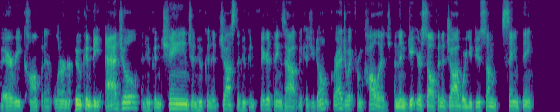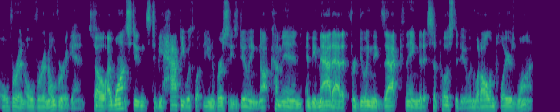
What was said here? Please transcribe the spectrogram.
very competent learner who can be agile and who can change and who can adjust and who can figure things out because you don't graduate from college and then get yourself in a job where you do some same thing over and over and over again. So I want students to be happy with what the university is doing, not come in and be mad at it for doing the exact thing that it's supposed to do and what all employers want.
